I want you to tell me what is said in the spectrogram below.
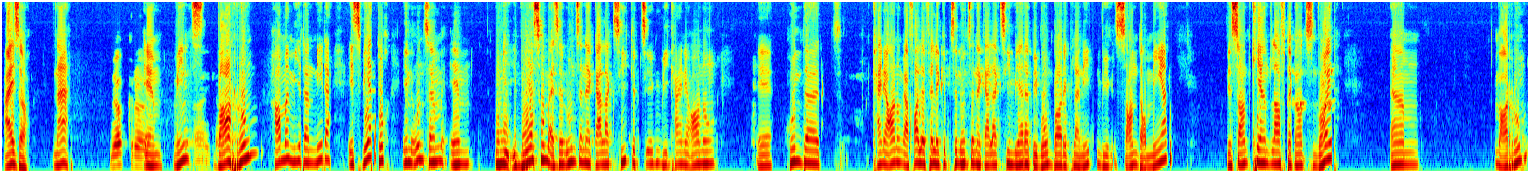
also, na, Ja, grad. ähm, Vince, Ah, warum haben wir dann nicht... Es wird doch in unserem ähm, Universum, also in unserer Galaxie gibt's irgendwie, keine Ahnung, äh, 100... Keine Ahnung, auf alle Fälle gibt's in unserer Galaxie mehrere bewohnbare Planeten. Wir sind da mehr. Wir sind kehrend auf der ganzen Welt. Ähm, warum?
